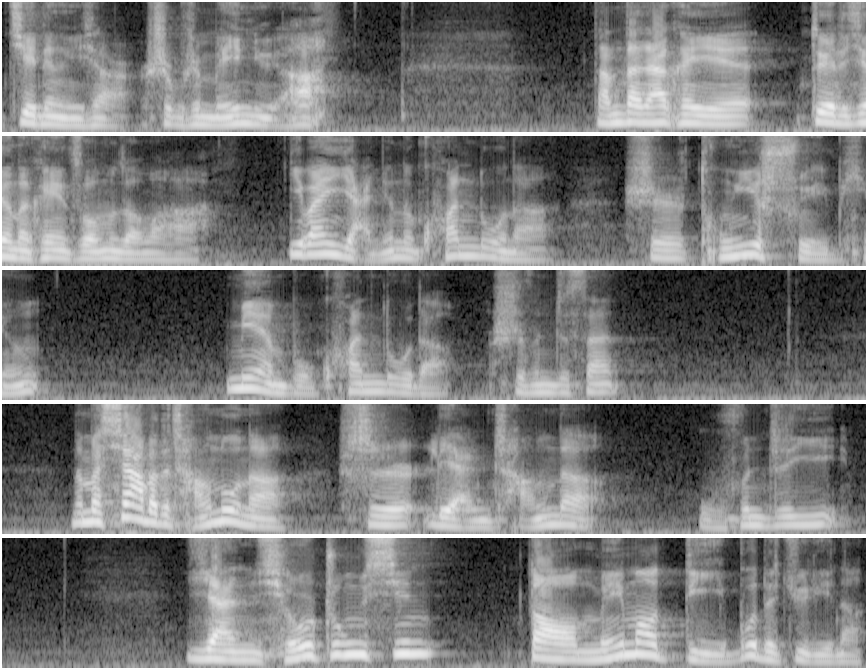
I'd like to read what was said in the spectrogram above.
界定一下是不是美女啊？咱们大家可以对着镜子可以琢磨琢磨哈。一般眼睛的宽度呢，是同一水平面部宽度的十分之三。那么下巴的长度呢，是脸长的五分之一。眼球中心。到眉毛底部的距离呢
